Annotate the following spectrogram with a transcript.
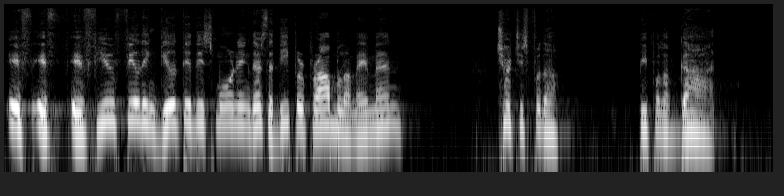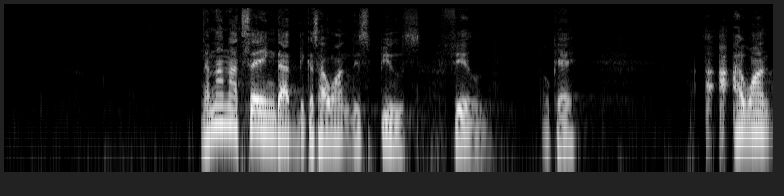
if, if, if you're feeling guilty this morning, there's a deeper problem. Amen? Church is for the people of God. And I'm not saying that because I want these pews filled. Okay? I, I want,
